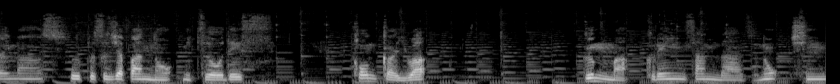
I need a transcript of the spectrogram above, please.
ざいます。フープスジャパンの三尾です。今回は、群馬クレインサンダーズの新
